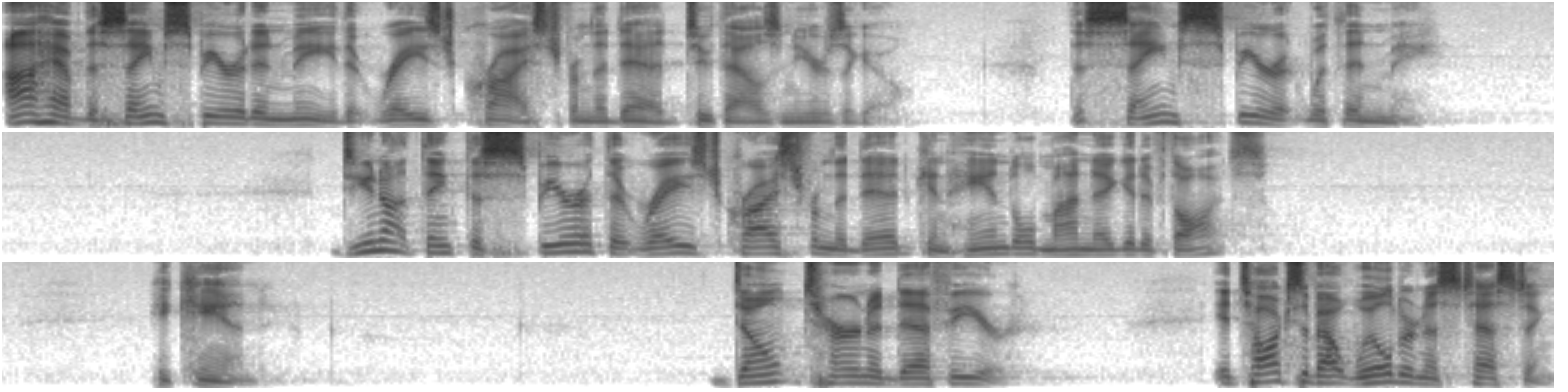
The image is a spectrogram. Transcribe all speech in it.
I have the same Spirit in me that raised Christ from the dead 2,000 years ago the same spirit within me. Do you not think the spirit that raised Christ from the dead can handle my negative thoughts? He can. Don't turn a deaf ear. It talks about wilderness testing.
